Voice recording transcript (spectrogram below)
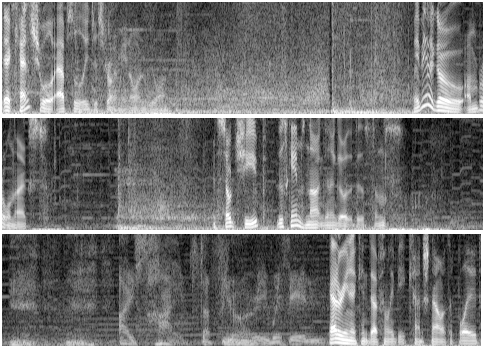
Yeah, Kench will absolutely destroy me in a 1v1. Maybe I go Umbral next. It's so cheap. This game's not gonna go the distance. Katarina can definitely beat Kench now with a blade.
